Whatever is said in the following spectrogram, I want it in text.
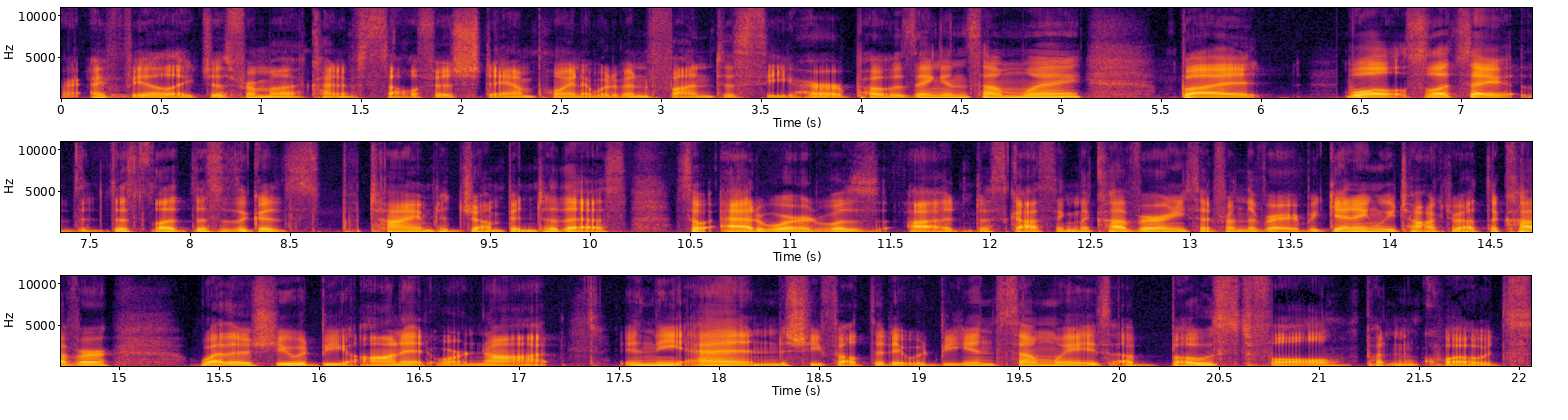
Right. I feel like just from a kind of selfish standpoint, it would have been fun to see her posing in some way. But well, so let's say th- this let, this is a good time to jump into this. So Edward was uh, discussing the cover, and he said from the very beginning we talked about the cover, whether she would be on it or not. In the end, she felt that it would be in some ways a boastful, put in quotes,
